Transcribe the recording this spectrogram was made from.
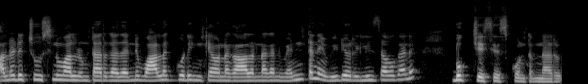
ఆల్రెడీ చూసిన వాళ్ళు ఉంటారు కదండి వాళ్ళకి కూడా ఇంకేమైనా కావాలన్నా కానీ వెంటనే వీడియో రిలీజ్ అవ్వగానే బుక్ చేసేసుకుంటున్నారు.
